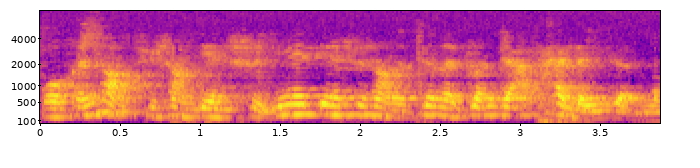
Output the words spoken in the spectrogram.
我很少去上电视，因为电视上的现在专家太雷人了。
